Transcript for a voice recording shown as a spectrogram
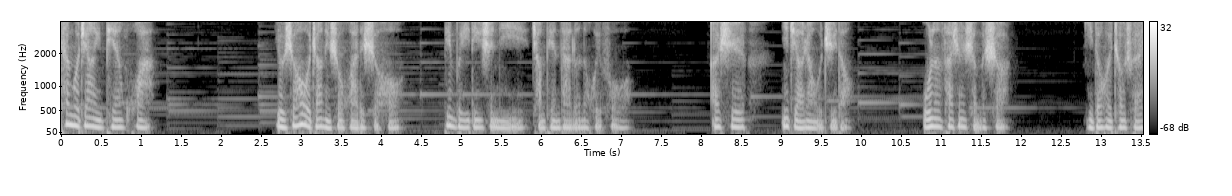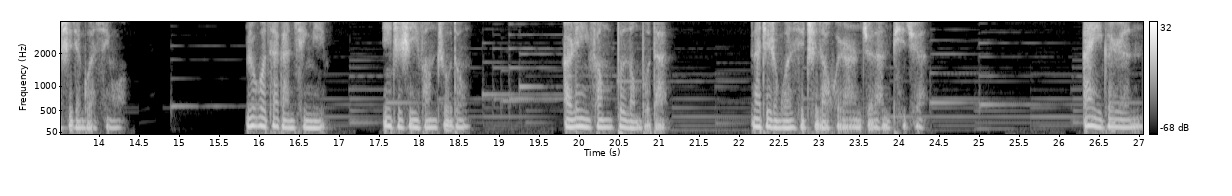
看过这样一篇话：有时候我找你说话的时候，并不一定是你长篇大论的回复我，而是你只要让我知道，无论发生什么事儿，你都会抽出来时间关心我。如果在感情里，一直是一方主动，而另一方不冷不淡，那这种关系迟早会让人觉得很疲倦。爱一个人，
